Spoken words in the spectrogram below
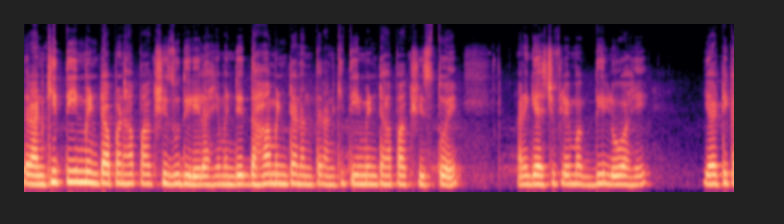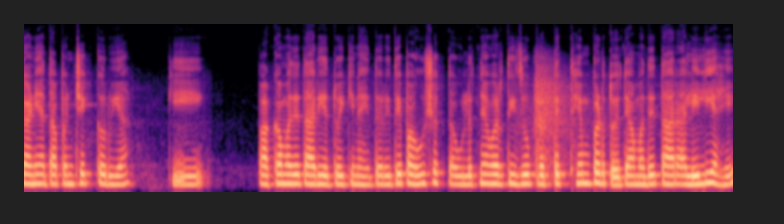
तर आणखी तीन मिनटं आपण हा पाक शिजू दिलेला आहे. म्हणजे दहा मिनटानंतर आणखी तीन मिनटं हा पाक शिजतो आहे आणि गॅसची फ्लेम अगदी लो आहे. या ठिकाणी आता आपण चेक करूया की पाकामध्ये तार येतो आहे की नाही. तर इथे पाहू शकता उलटण्यावरती जो प्रत्येक थेंब पडतो आहे त्यामध्ये तार आलेली आहे.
